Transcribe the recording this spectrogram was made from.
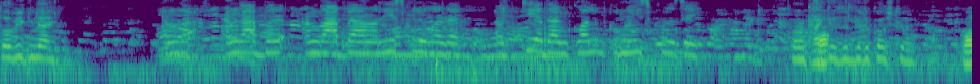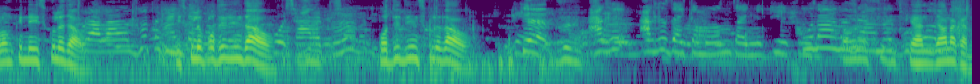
তবিক নাই। আঙ্গা আঙ্গা আব্বা আমার স্কুলে পড়ে কলম কিনে স্কুলে যাই। খাইতে চলতে একটু কষ্ট। কলম কিনে স্কুলে যাও? স্কুলে প্রতিদিন যাও? প্রতিদিন স্কুলে যাও? আগে আগে যাইতাম যাই না তুই কেন যাও না কেন?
